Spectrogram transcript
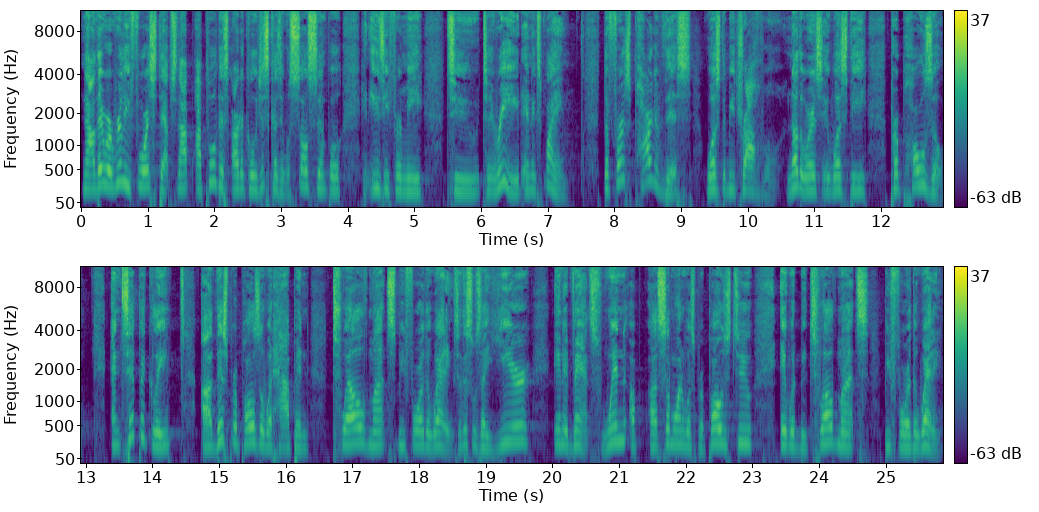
Now, there were really four steps. Now, I pulled this article just because it was so simple and easy for me to, to read and explain. The first part of this was the betrothal. In other words, it was the proposal. And typically, uh, this proposal would happen 12 months before the wedding. So this was a year in advance. When uh, uh, someone was proposed to, it would be 12 months before the wedding.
